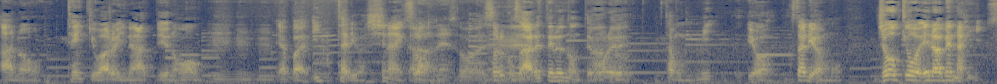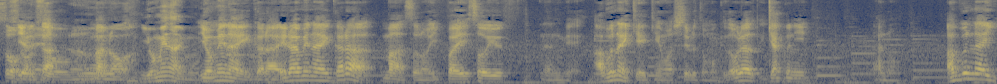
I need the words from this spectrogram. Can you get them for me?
あの天気悪いなっていうのをうんうんうん。やっぱ行ったりはしないからそね。そね。それこそ荒れてるのって俺、うん。多分み要は二人はもう状況を選べないそうやんか、そうもうまあ、あの読めないもんね。読めないから選べないからまあそのいっぱいそういうなんで危ない経験はしてると思うけど俺は逆にあの危ないっ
